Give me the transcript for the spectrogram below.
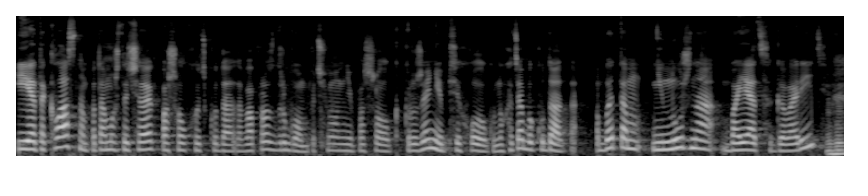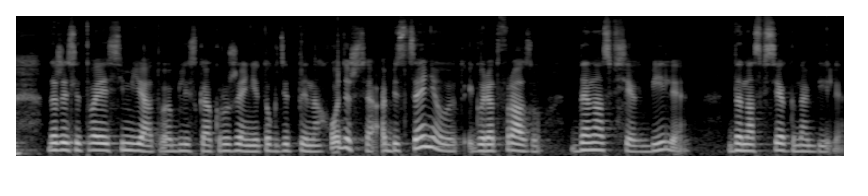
И это классно, потому что человек пошел хоть куда-то. Вопрос в другом, почему он не пошел к окружению, психологу, ну хотя бы куда-то. Об этом не нужно бояться говорить, угу. даже если твоя семья, твое близкое окружение, то, где ты находишься, обесценивают и говорят фразу «да нас всех били», «да нас всех гнобили».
